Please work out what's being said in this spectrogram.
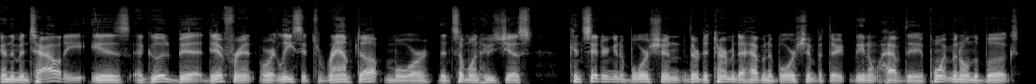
and the mentality is a good bit different, or at least it's ramped up more than someone who's just considering an abortion. They're determined to have an abortion, but they they don't have the appointment on the books.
